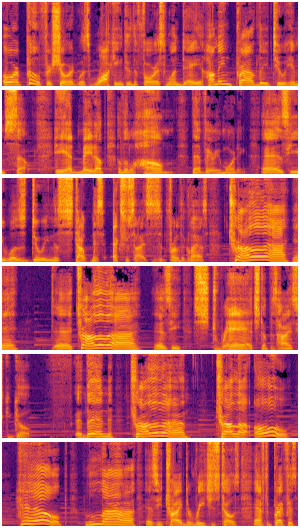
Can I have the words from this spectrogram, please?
Or Pooh for short, was walking through the forest one day, humming proudly to himself. He had made up a little hum that very morning as he was doing the stoutness exercises in front of the glass. Tra la la, eh, uh, tra la la, as he stretched up as high as he could go. And then tra la la, tra la oh, help, la, as he tried to reach his toes. After breakfast,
